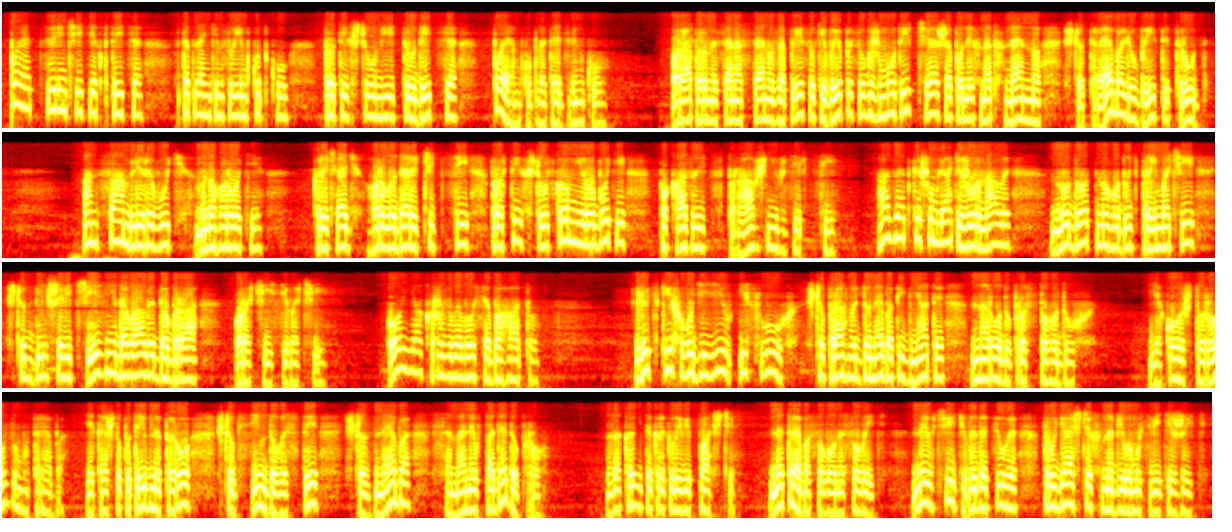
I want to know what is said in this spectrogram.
Поет цвірінчить, як птиця, в тепленькім своїм кутку, про тих, що вміють трудиться, поемку плете дзвінку. Оратор несе на сцену записок і виписок жмут і чеше по них натхненно, що треба любити труд. Ансамблі ревуть многороті, кричать горлодери про тих, що у скромній роботі показують справжні взірці. Газетки шумлять і журнали, нудотно гудуть приймачі, щоб більше вітчизні давали добра орачі сівачі. Ой, як розвелося багато людських водіїв і слуг, що прагнуть до неба підняти народу простого дух. Якого ж то розуму треба, яке ж то потрібне перо, щоб всім довести, що з неба саме не впаде добро. Закрийте крикливі пащі, не треба солоне солить, не вчіть видацюги трудящих на білому світі жить.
